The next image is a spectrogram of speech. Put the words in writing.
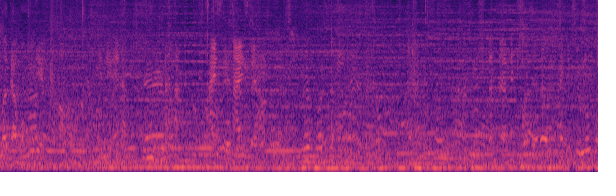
เมื่อกับผมเดียวยินดีให้นะให้เสียให้เสียให้วลูกไป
